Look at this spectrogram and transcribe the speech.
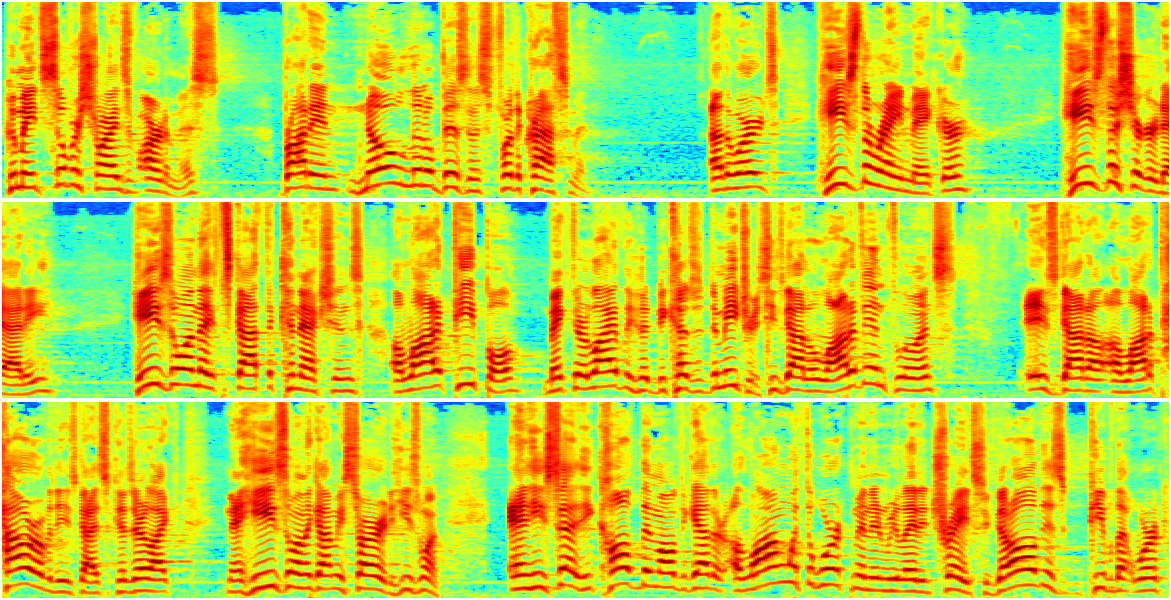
who made silver shrines of Artemis, brought in no little business for the craftsmen. In other words, he's the rainmaker, he's the sugar daddy, He's the one that's got the connections. A lot of people make their livelihood because of Demetrius. He's got a lot of influence. He's got a, a lot of power over these guys because they're like, man, he's the one that got me started. He's one. And he said, he called them all together along with the workmen in related trades. So you've got all these people that work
